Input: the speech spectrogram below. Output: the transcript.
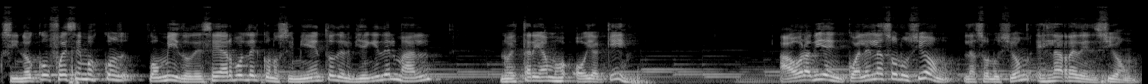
si no fuésemos comido de ese árbol del conocimiento del bien y del mal, no estaríamos hoy aquí. Ahora bien, ¿cuál es la solución? La solución es la redención.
